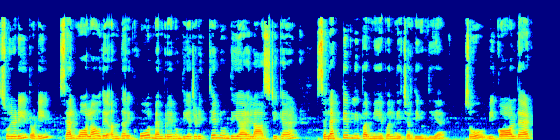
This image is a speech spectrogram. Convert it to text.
so ਜਿਹੜੀ ਤੁਹਾਡੀ ਸੈੱਲ ਵਾਲ ਆ ਉਹਦੇ ਅੰਦਰ ਇੱਕ ਹੋਰ ਮੈਂਬਰੇਨ ਹੁੰਦੀ ਹੈ ਜਿਹੜੀ ਥਿਨ ਹੁੰਦੀ ਹੈ ਇਲਾਸਟਿਕ ਐਂਡ selectively permeable nature ਦੀ ਹੁੰਦੀ ਹੈ so we call that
